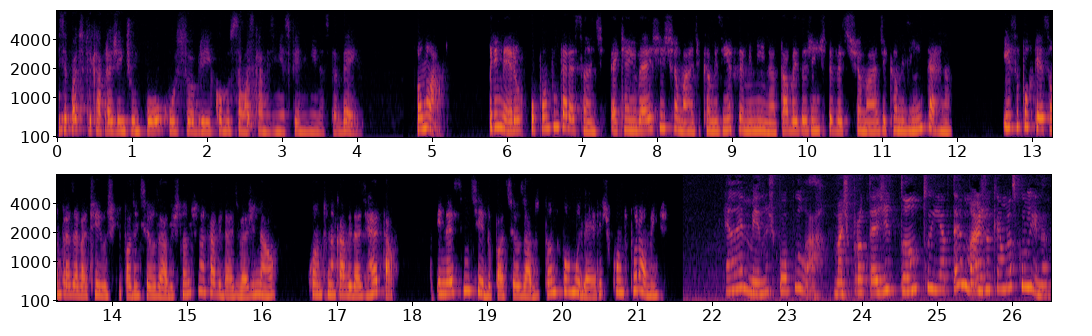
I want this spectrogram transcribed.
você pode explicar para a gente um pouco sobre como são as camisinhas femininas também? Vamos lá. Primeiro, o ponto interessante é que ao invés de chamar de camisinha feminina, talvez a gente devesse chamar de camisinha interna. Isso porque são preservativos que podem ser usados tanto na cavidade vaginal quanto na cavidade retal. E nesse sentido, pode ser usado tanto por mulheres quanto por homens. Ela é menos popular, mas protege tanto e até mais do que a masculina.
